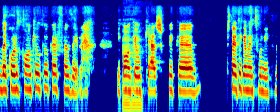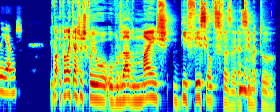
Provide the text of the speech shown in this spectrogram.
de acordo com aquilo que eu quero fazer e com Uhum. aquilo que acho que fica esteticamente bonito, digamos. E qual, e qual é que achas que foi o, o bordado mais difícil de se fazer, acima de tudo?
